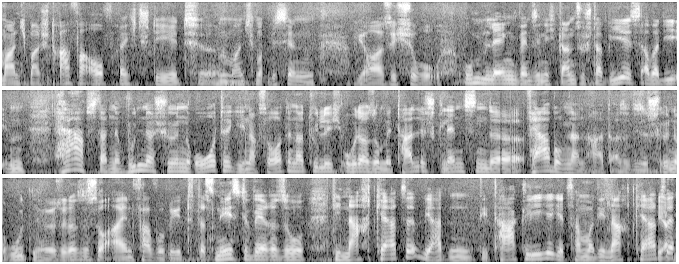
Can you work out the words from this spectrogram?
manchmal straffer aufrecht steht, äh, manchmal ein bisschen ja, sich so umlenkt, wenn sie nicht ganz so stabil ist, aber die im Herbst dann eine wunderschöne rote, je nach Sorte natürlich, oder so metallisch glänzende Färbung dann hat. Also diese schöne Rutenhirse, das ist so ein Favorit. Das nächste wäre so die Nachtkerze. Wir hatten die Tagliege, jetzt haben wir die Nachtkerze.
